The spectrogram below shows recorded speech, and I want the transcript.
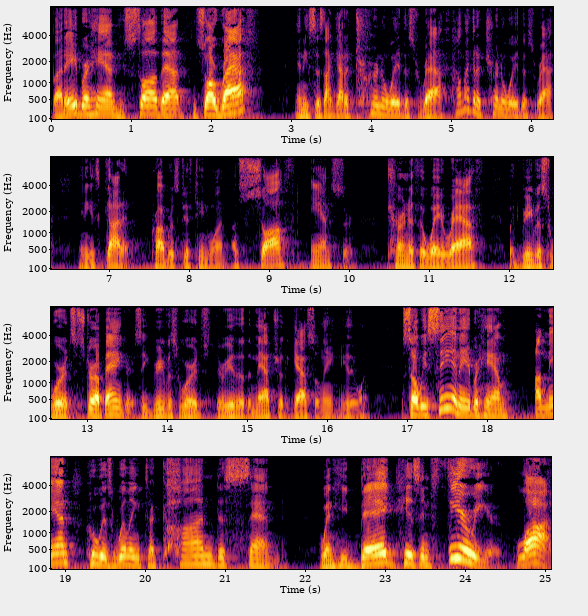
But Abraham, he saw that, he saw wrath, and he says, I got to turn away this wrath. How am I going to turn away this wrath? And he's got it. Proverbs 15:1. A soft answer turneth away wrath, but grievous words stir up anger. See, grievous words, they're either the match or the gasoline, either one. So we see in Abraham a man who is willing to condescend when he begged his inferior, Lot,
